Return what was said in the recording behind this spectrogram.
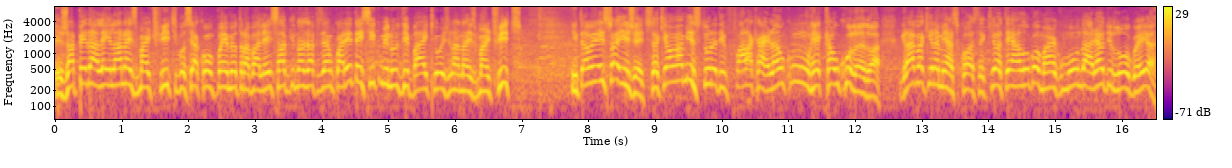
eu já pedalei lá na Smart Fit, você acompanha meu trabalho aí, sabe que nós já fizemos 45 minutos de bike hoje lá na Smart Fit. Então é isso aí, gente. Isso aqui é uma mistura de Fala Carlão com recalculando, ó. Grava aqui nas minhas costas aqui, ó, tem a logomarca, um mundaréu de logo aí, ó.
